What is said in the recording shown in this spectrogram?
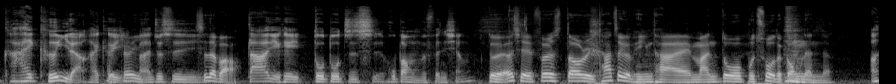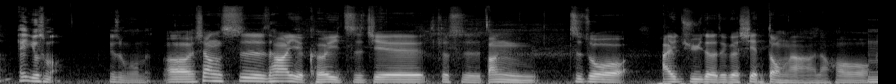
还可以啦，还可以，还可以反正就是吃得饱。大家也可以多多支持或帮我们分享对，而且 First Story 它这个平台蛮多不错的功能的。啊。哎，有什么？有什么功能？呃，像是它也可以直接就是帮你制作 IG 的这个线动啊，然后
